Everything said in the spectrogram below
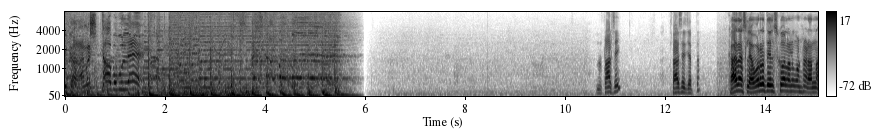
ఇక అన్స్టాపబుల్లే నువ్వు టాస్ చేయి టాస్ చేయి చెప్తా. కాదు అసలు ఎవరో తెలుసుకోవాలనుకుంటున్నాడు అన్న.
